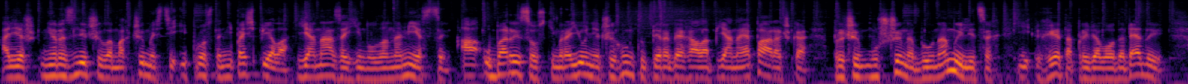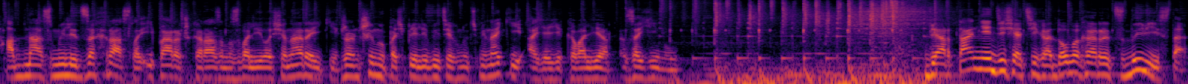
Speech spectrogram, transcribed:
але ж не разлічыла магчымасці і проста не паспела. Яна загінула на месцы. А у барысаўскім раёне чыгунку перабягала п'яная парачка прычым мужчына быў на мыліцах і гэта прывяло да бяды. Адна з мыліц захрасла і парачка разам звалілася на рэйкі. Жанчыну паспелі выцягнуць мінакі а яе кавалер загінуў. у вяртанне десятгадовага рэцдывіста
